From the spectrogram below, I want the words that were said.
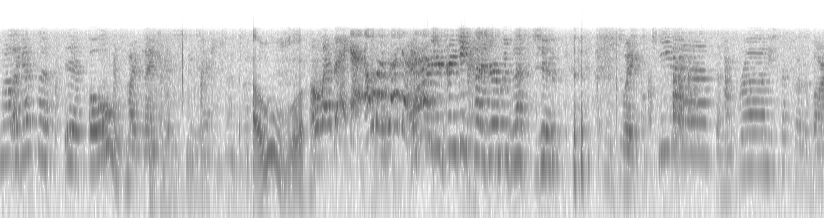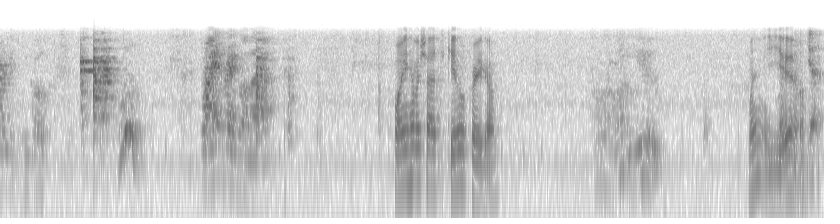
Well, I guess that's it. Oh, my blanket. oh. Oh my blanket! Oh my blanket. And for your drinking pleasure, we've left you swig tequila, some rum. You just have to go to the bar and get some coke. Woo! Brian drank all that. Why don't you have a shot of tequila before you go? Oh, I want you. Why don't you? Yes.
